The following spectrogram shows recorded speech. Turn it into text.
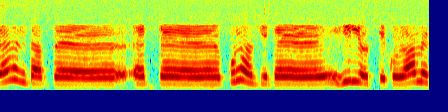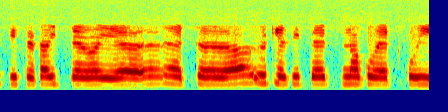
tähendab, äh, et äh, kunagi te hiljuti, kui ametisse saite või äh, et ütlesite, et nagu, et kui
